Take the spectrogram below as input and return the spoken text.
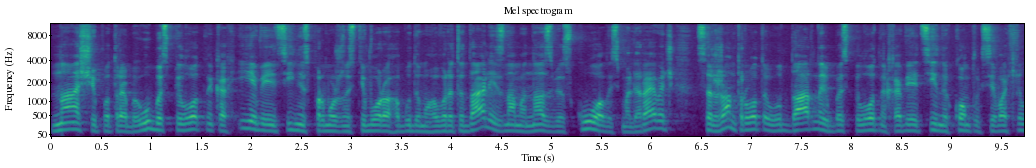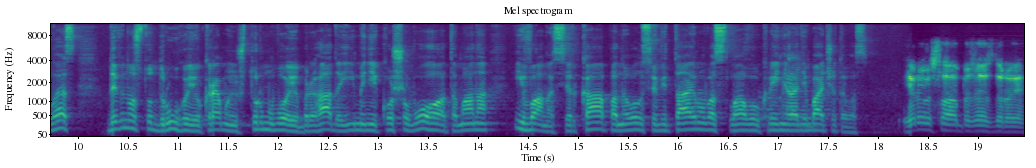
наші потреби у безпілотниках і авіаційні спроможності ворога будемо говорити далі. З нами на зв'язку Олесь Маляревич, сержант роти ударних безпілотних авіаційних комплексів Ахілес 92-ї окремої штурмової бригади імені кошового атамана Івана Сірка. Пане Олесю, вітаємо вас! Слава Україні! Раді бачити вас. Героям слава бажаю здоров'я.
